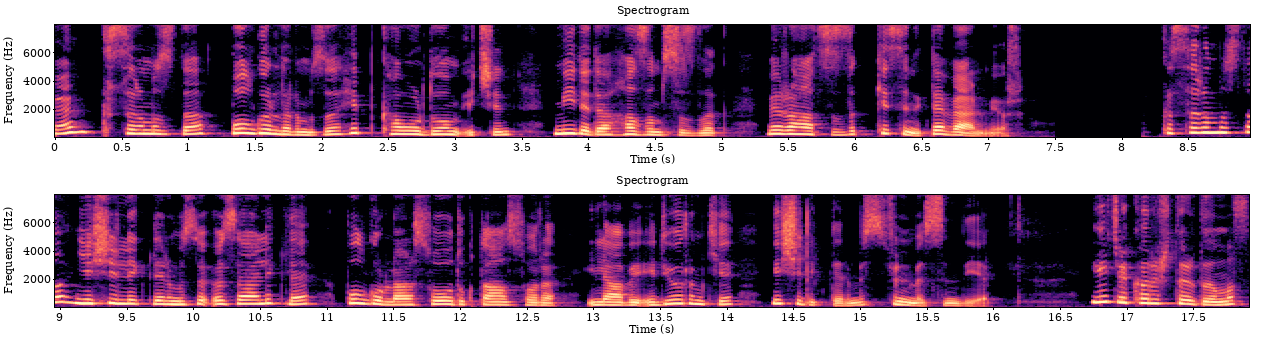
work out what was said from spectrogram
Ben kısırımızda bulgurlarımızı hep kavurduğum için midede hazımsızlık ve rahatsızlık kesinlikle vermiyor. Kısırımızda yeşilliklerimizi özellikle bulgurlar soğuduktan sonra ilave ediyorum ki yeşilliklerimiz sünmesin diye. İyice karıştırdığımız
